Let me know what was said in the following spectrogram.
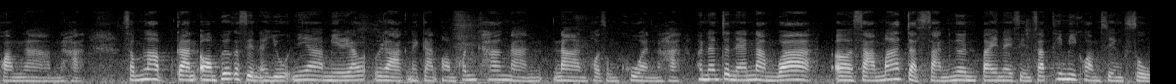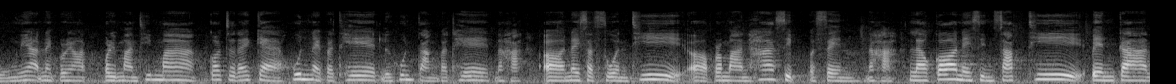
ความงามนะคะ สำหรับการออมเพื่อเกษียณอายุเนี่ยมีระยะเวลาในการออมค่อนข้างนานนานพอสมควรนะคะ เพราะนั้นจะแนะนำว่า สามารถจัดสรรเงินไปในสินทรัพย์ที่มีความเสี่ยงสูงเนี่ยในปริมาณปริมาณที่มากก็จะได้แก่หุ้นในประเทศหรือหุ้นต่างประเทศนะคะในสัดส่วนที่ประมาณ 50%นะคะแล้วก็ในสินทรัพย์ที่เป็นการ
